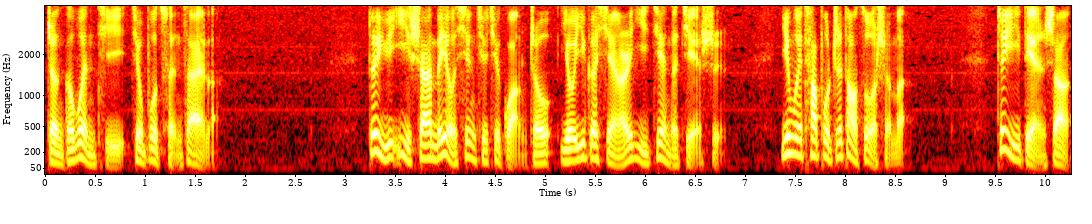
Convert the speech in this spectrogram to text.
整个问题就不存在了。对于义山没有兴趣去广州，有一个显而易见的解释，因为他不知道做什么。这一点上，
